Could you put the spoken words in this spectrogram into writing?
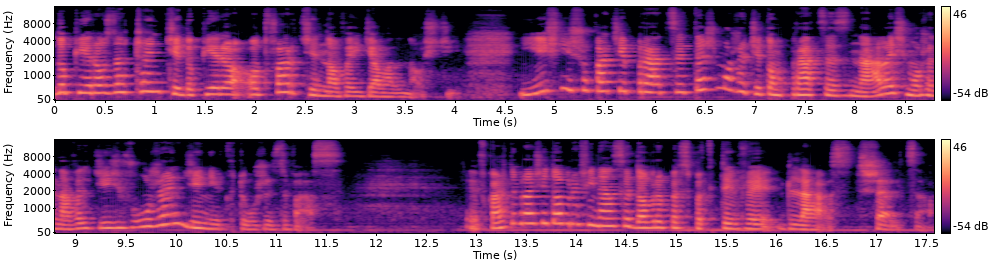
dopiero zaczęcie, dopiero otwarcie nowej działalności. Jeśli szukacie pracy, też możecie tą pracę znaleźć, może nawet gdzieś w urzędzie niektórzy z Was. W każdym razie dobre finanse, dobre perspektywy dla strzelca.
